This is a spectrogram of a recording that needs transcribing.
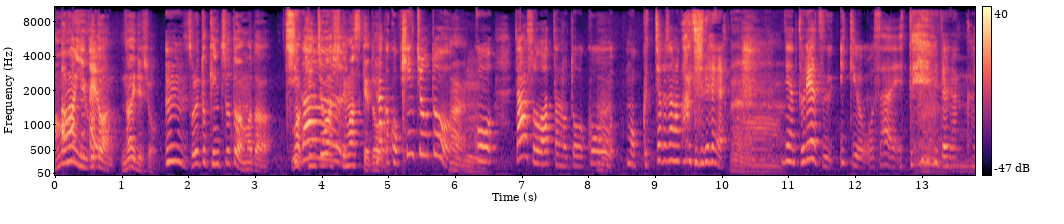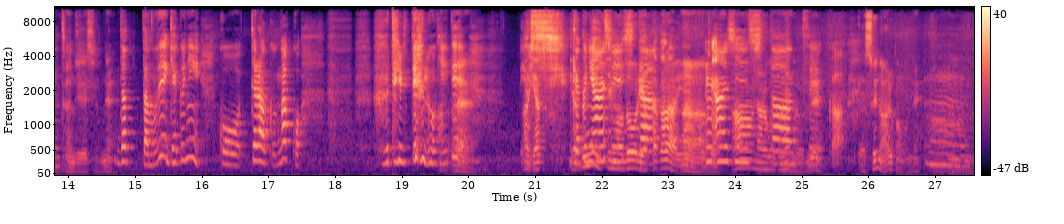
や上がらんいうことはないでしょう。ん。それと緊張とはまだ違う、まあ緊張はしてますけど。なんかこう緊張と、はい。こうダンス終わったのとこう、はもうぐっちゃぐちゃな感じで。えあでとりあえず息を抑えてみたいな感じ。ー感じですよね。だったので逆にこうテラ君がこうふーって言ってるのを聞いて、逆逆にいつも通りやったからいうあーうん。安心あーなるほしたっていうか、えそういうのあるかもね、うん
